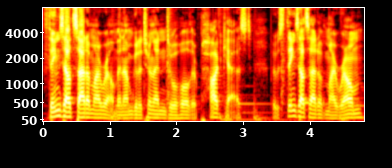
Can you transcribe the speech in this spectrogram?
things outside of my realm, and I'm going to turn that into a whole other podcast. But it was things outside of my realm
